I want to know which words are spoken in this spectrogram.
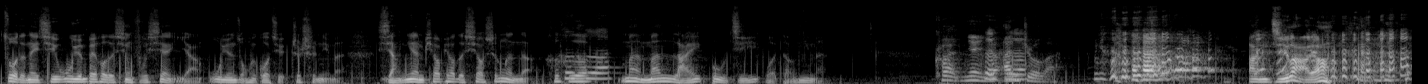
做的那期乌云背后的幸福线一样，乌云总会过去，支持你们，想念飘飘的笑声了呢，呵呵呵慢慢来，不急，我等你们。快念一个呵呵 Angela，俺急了呀！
